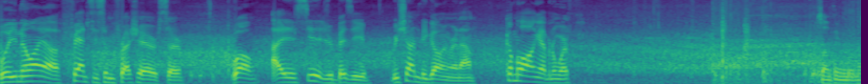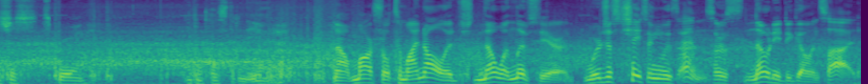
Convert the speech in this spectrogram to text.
Well, you know, I uh, fancy some fresh air, sir. Well, I see that you're busy. We shouldn't be going right now. Come along, Evanworth. Something delicious is brewing. I can taste it in the air. Now, Marshal, to my knowledge, no one lives here. We're just chasing loose ends. There's no need to go inside.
